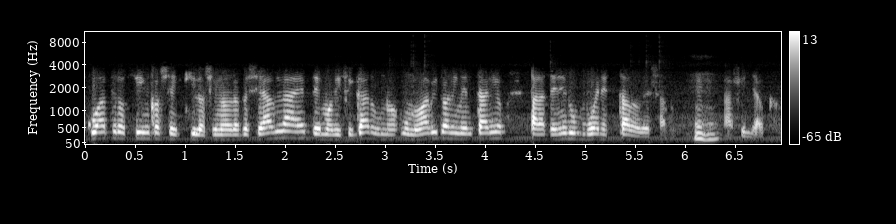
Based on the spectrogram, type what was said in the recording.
4, 5, 6 kilos, sino de lo que se habla es de modificar unos, unos hábitos alimentarios para tener un buen estado de salud, Ujú. al fin y al cabo.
